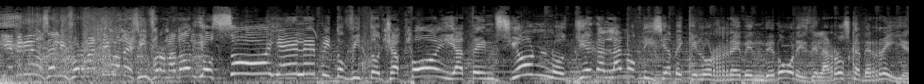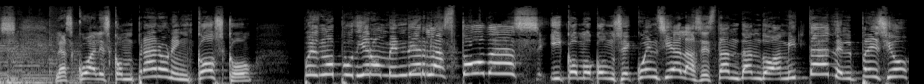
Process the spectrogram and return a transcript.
Bienvenidos al informativo desinformador. Yo soy el Pitufito Chapoy. Atención, nos llega la noticia de que los revendedores de la rosca de Reyes, las cuales compraron en Costco, pues no pudieron venderlas todas y como consecuencia las están dando a mitad del precio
